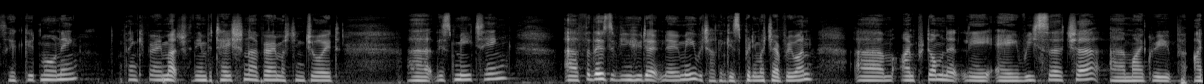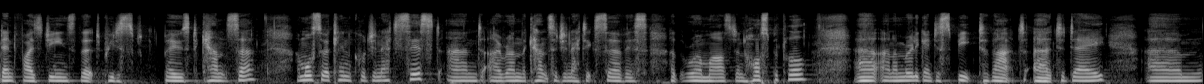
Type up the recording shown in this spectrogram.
So good morning. Thank you very much for the invitation. I very much enjoyed uh, this meeting. Uh, for those of you who don't know me, which I think is pretty much everyone, um, I'm predominantly a researcher. Uh, my group identifies genes that predispose to cancer. I'm also a clinical geneticist and I run the Cancer Genetics Service at the Royal Marsden Hospital uh, and I'm really going to speak to that uh, today. Um,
